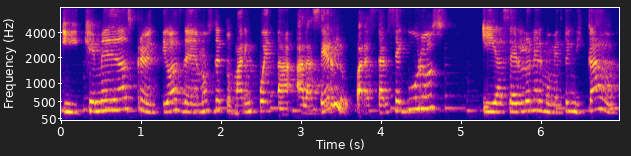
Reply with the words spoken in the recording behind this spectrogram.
y qué medidas preventivas debemos de tomar en cuenta al hacerlo para estar seguros y hacerlo en el momento indicado?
